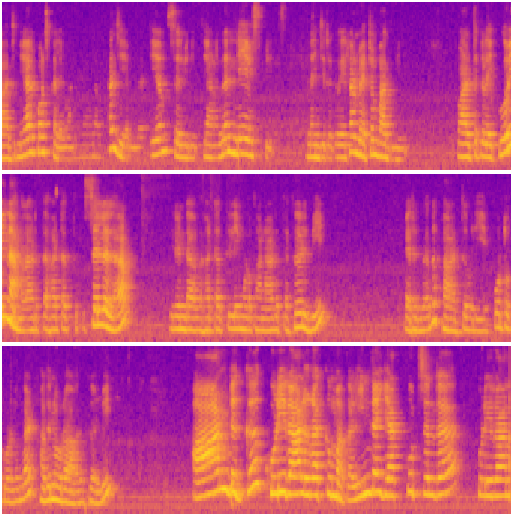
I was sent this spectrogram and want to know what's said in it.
ராஜினி அல்போன்ஸ் கலைமணி மாணவர்கள் ஜிஎம் லட்டியம் செல்வி நித்யானந்தன் நேவிஸ் பிளேஸ் இணைஞ்சிருக்கிறீர்கள் மற்றும் பத்மினி வாழ்த்துக்களை கூறி நாங்கள் அடுத்த கட்டத்துக்கு செல்லலாம். இரண்டாவது கட்டத்தில் உங்களுக்கான அடுத்த கேள்வி வருகிறது. பார்த்தபடியே போட்டுக்கொள்ளுங்கள். பதினோராவது கேள்வி. ஆண்டுக்கு குளிரால் இறக்கும் மக்கள் இந்த யக்குட்ஸ் என்ற குளிரான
